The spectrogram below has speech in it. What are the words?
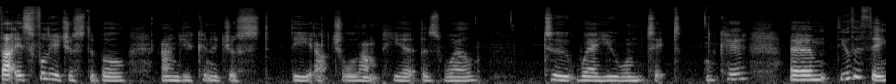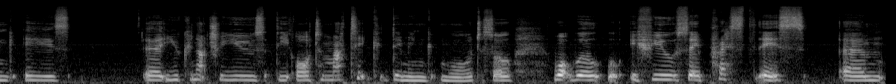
that is fully adjustable, and you can adjust the actual lamp here as well to where you want it. Okay. Um, the other thing is uh, you can actually use the automatic dimming mode. So what will, if you say press this um,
